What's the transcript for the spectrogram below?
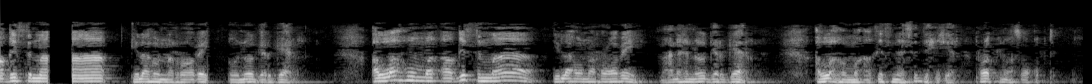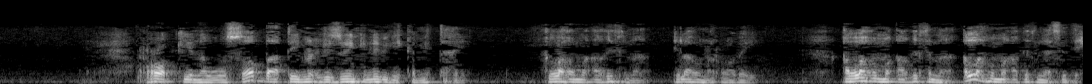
aqithnaa ilaahuna roobey oo noo gargaar. Allaahumma aqithnaa ilaahuna roobey macnaha noo gargaar. Allaahuma aqithnaa saddex jeer. Roobkiina waa soo qubtay. Roobkiina wuu soo daatay mucjizooyinka nebigay ka mid tahay. Allaahuma aqithnaa ilaahuna roobey allaahuma aqithnaa allaahuma aqithnaa saddex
